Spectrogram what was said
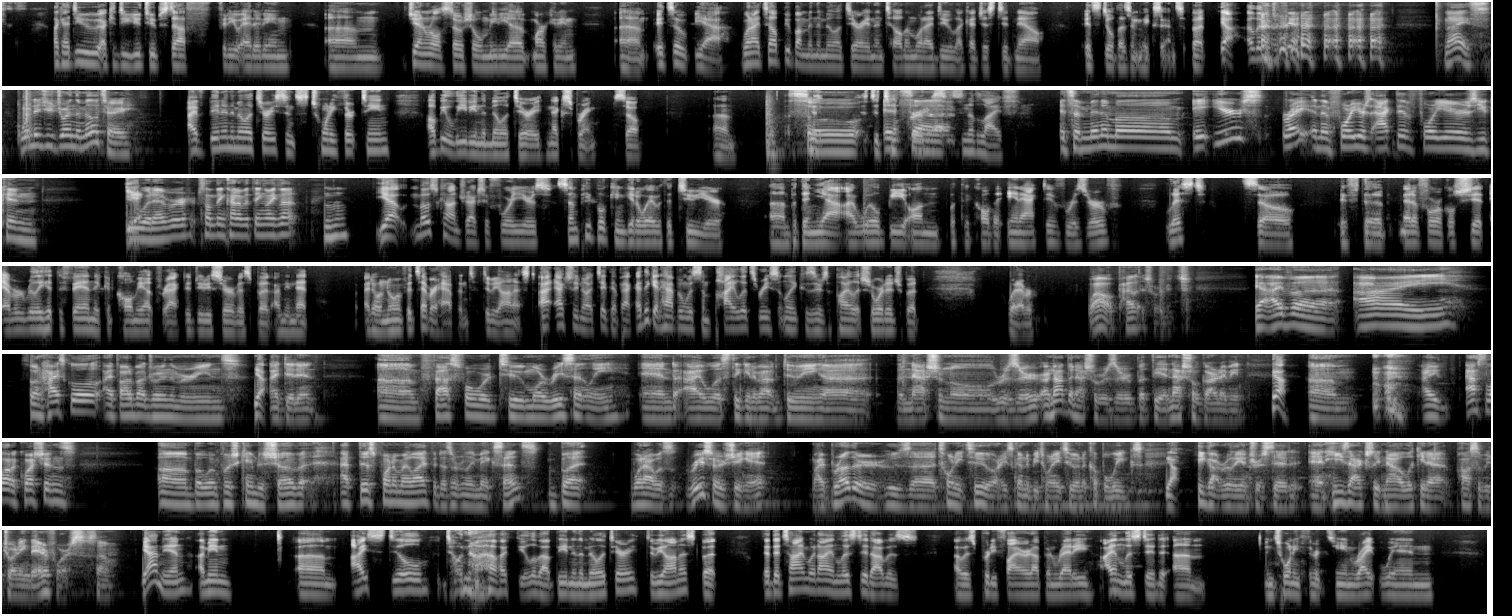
like I do I could do YouTube stuff, video editing, um, general social media marketing. Um, it's a yeah. When I tell people I'm in the military and then tell them what I do, like I just did now, it still doesn't make sense. But yeah, I live in Japan. nice. When did you join the military? I've been in the military since 2013. I'll be leaving the military next spring. So um, So it's a it's temporary uh, season of life. it's a minimum eight years, right? And then four years active, four years you can do Yeah. whatever, something kind of a thing like that. Yeah, most contracts are four years. Some people can get away with a two year. Um, but then, yeah, I will be on what they call the inactive reserve list. So if the metaphorical shit ever really hit the fan, they could call me up for active duty service. But I mean, that I don't know if it's ever happened, to be honest. I actually no, I take that back. I think it happened with some pilots recently because there's a pilot shortage, but whatever. Wow, pilot shortage. Yeah, I've uh I so in high school I thought about joining the Marines. Yeah. I didn't. Um fast forward to more recently and I was thinking about doing uh the National Reserve or not the National Reserve, but the National Guard, I mean. Yeah. Um I asked a lot of questions um, but when push came to shove, at this point in my life, it doesn't really make sense. But when I was researching it, my brother, who's uh, 22, or he's going to be 22 in a couple weeks, Yeah. he got really interested, and he's actually now looking at possibly joining the Air Force. So, Yeah, man. I mean, um, I still don't know how I feel about being in the military, to be honest. But at the time when I enlisted, I was I was pretty fired up and ready. I enlisted um, in 2013, right when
